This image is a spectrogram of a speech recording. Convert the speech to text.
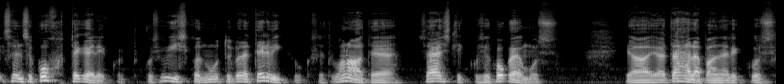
see on see koht tegelikult, kus ühiskond muutub jälle tervikuks, et vanade säästlikkuse kogemus ja, ja tähelepanelikkus,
